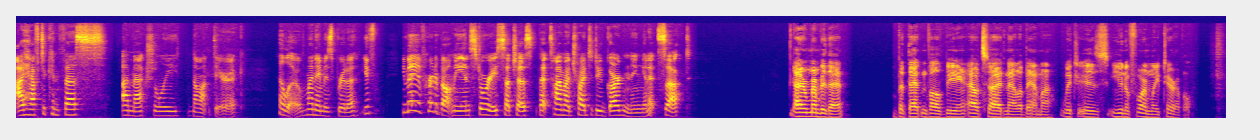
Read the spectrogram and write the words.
I have to confess, I'm actually not Derek. Hello, my name is Britta. You've you may have heard about me in stories such as that time I tried to do gardening and it sucked. I remember that. But that involved being outside in Alabama, which is uniformly terrible.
